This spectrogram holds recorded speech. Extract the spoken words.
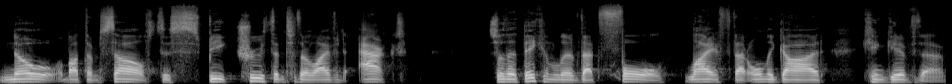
know about themselves, to speak truth into their life and act so that they can live that full life that only God can give them.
